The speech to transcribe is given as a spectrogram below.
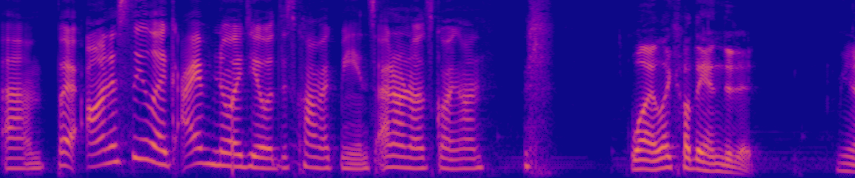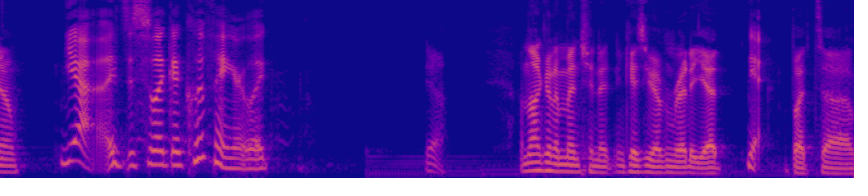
Um, but honestly, like I have no idea what this comic means. I don't know what's going on. Well, I like how they ended it. You know, Yeah, it's just like a cliffhanger. Like. I'm not going to mention it in case you haven't read it yet. yeah, But uh,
